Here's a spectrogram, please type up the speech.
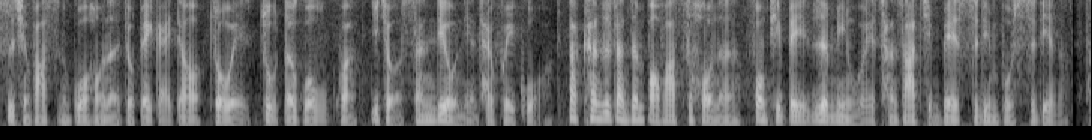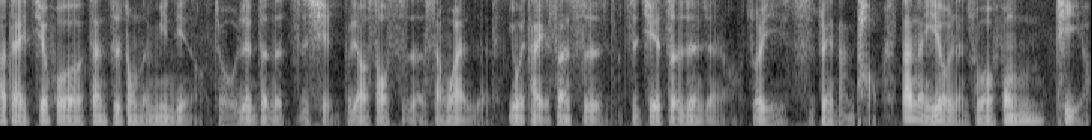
事情发生过后呢，就被改掉作为驻德国武官，一九三六年才回国。那抗日战争爆发之后呢，奉替被任命为长沙警备司令部司令了。他在接获张治中的命令哦，就认真的执行，不料烧死了三万人，因为他也算是直接责任人哦。所以死罪难逃。当然，也有人说封替啊，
